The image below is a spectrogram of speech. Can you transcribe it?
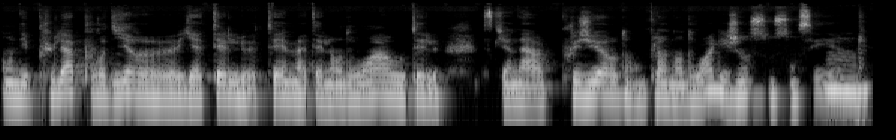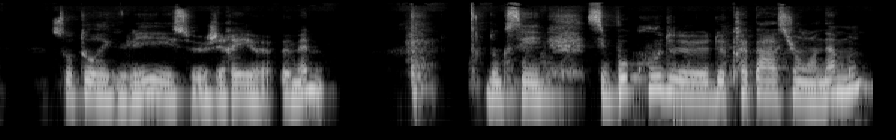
On n'est plus là pour dire il y a tel thème à tel endroit ou tel parce qu'il y en a plusieurs dans plein d'endroits. Les gens sont censés mmh. s'autoréguler et se gérer eux-mêmes. Donc c'est c'est beaucoup de, de préparation en amont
